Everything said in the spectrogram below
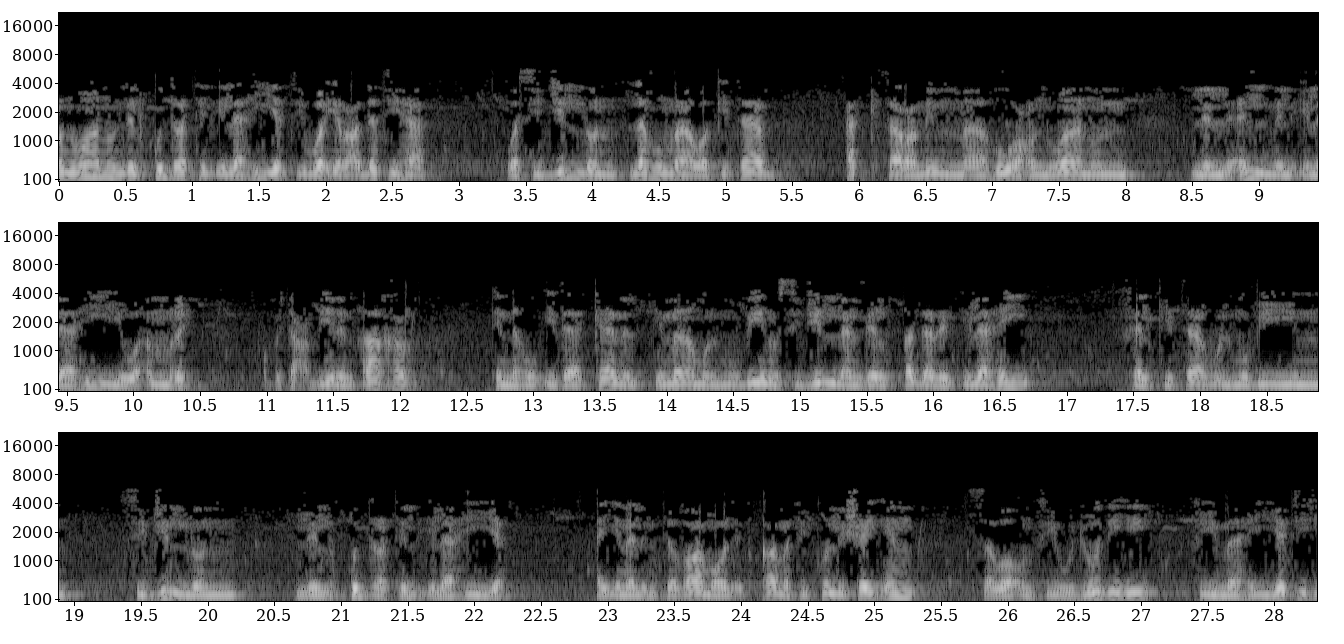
عنوان للقدرة الإلهية وإرادتها وسجل لهما وكتاب أكثر مما هو عنوان للعلم الإلهي وأمره. وبتعبير آخر إنه إذا كان الإمام المبين سجلا للقدر الإلهي فالكتاب المبين سجل للقدرة الإلهية. أي أن الانتظام والإتقان في كل شيء سواء في وجوده في ماهيته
